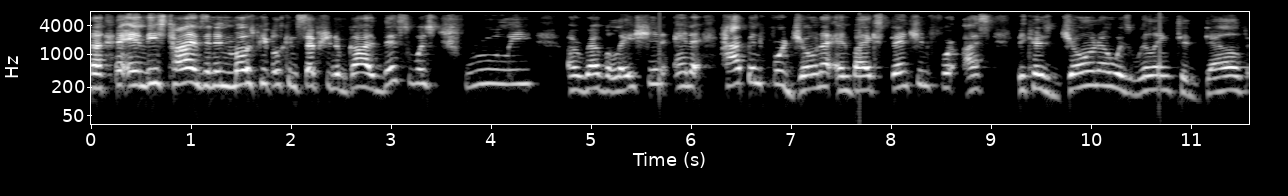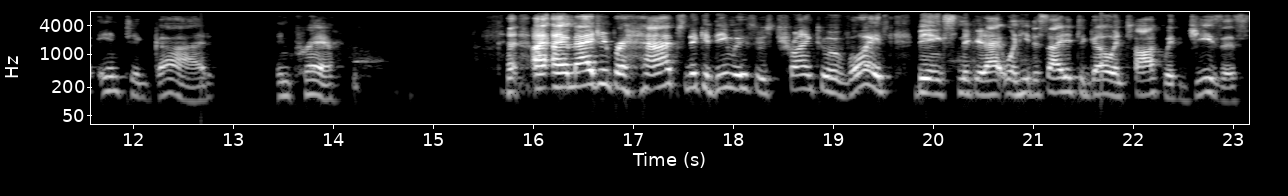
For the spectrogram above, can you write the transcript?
Uh, in these times and in most people's conception of God, this was truly a revelation and it happened for Jonah and by extension for us because Jonah was willing to delve into God in prayer. I, I, imagine perhaps Nicodemus was trying to avoid being snickered at when he decided to go and talk with Jesus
